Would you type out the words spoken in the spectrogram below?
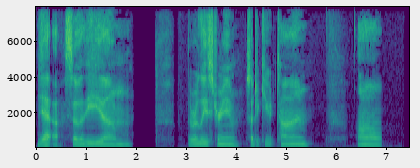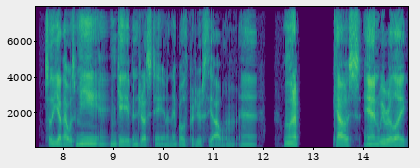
Yeah, so the um the release stream, such a cute time. Um so yeah, that was me and Gabe and Justine and they both produced the album and we went up house and we were like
